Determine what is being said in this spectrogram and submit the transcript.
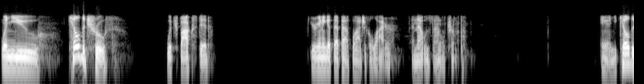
when you kill the truth, which Fox did, you're going to get that pathological liar and that was Donald Trump. And you kill the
